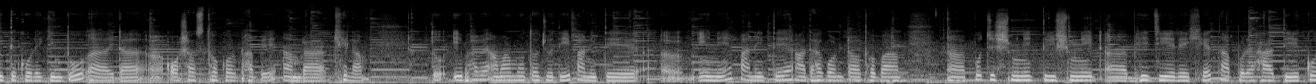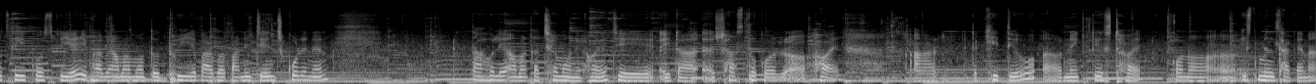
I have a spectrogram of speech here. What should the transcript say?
এতে করে কিন্তু এটা অস্বাস্থ্যকরভাবে আমরা খেলাম। তো এভাবে আমার মতো যদি পানিতে এনে পানিতে আধা ঘণ্টা অথবা পঁচিশ মিনিট, তিরিশ মিনিট ভিজিয়ে রেখে তারপরে হাত দিয়ে কচলিয়ে কচলিয়ে এভাবে আমার মতো ধুয়ে বারবার পানি চেঞ্জ করে নেন, তাহলে আমার কাছে মনে হয় যে এটা স্বাস্থ্যকর হয়। আর এটা খেতেও অনেক টেস্ট হয়। কোনো স্মেল থাকে না,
